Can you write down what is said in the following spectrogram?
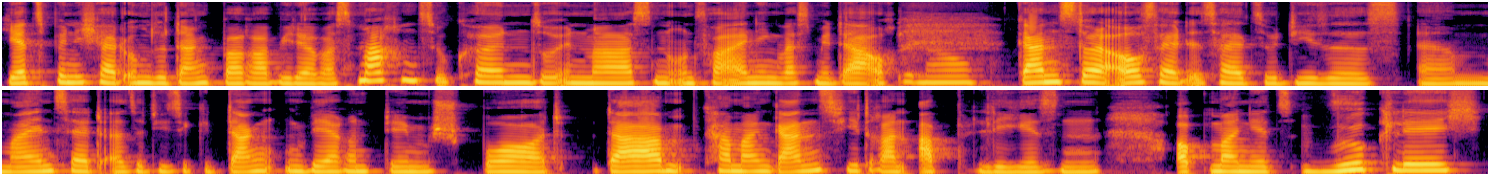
jetzt bin ich halt umso dankbarer, wieder was machen zu können, so in Maßen. Und vor allen Dingen, was mir da auch genau. ganz doll auffällt, ist halt so dieses ähm, Mindset, also diese Gedanken während dem Sport. Da kann man ganz viel dran ablesen, ob man jetzt wirklich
